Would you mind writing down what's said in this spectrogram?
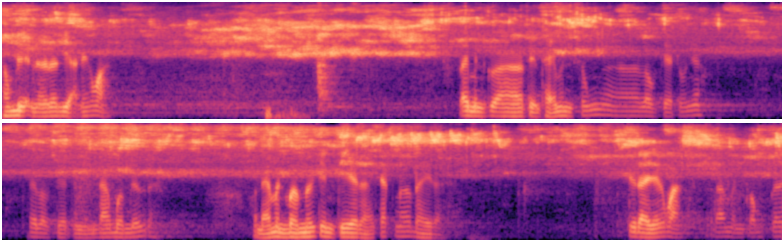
thống điện là đơn giản đấy các bạn. Đây mình uh, tiện thể mình xuống uh, lầu trệt luôn nhé đây lầu trệt thì mình đang bơm nước đây. Để mình bơm nước trên kia rồi chắc nó đầy rồi. Chưa đầy nha các bạn. Đó mình có một cái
